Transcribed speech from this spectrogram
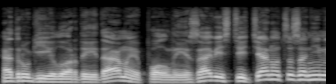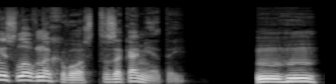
а другие лорды и дамы, полные зависти, тянутся за ними, словно хвост за кометой. «Угу», —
